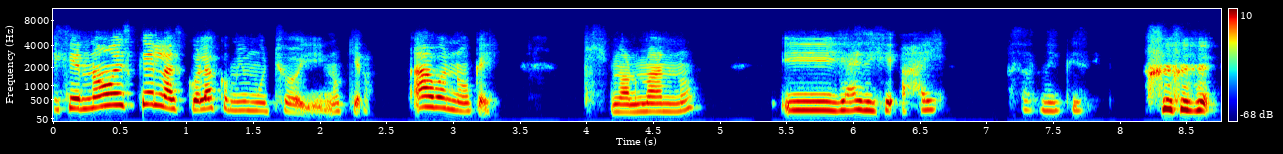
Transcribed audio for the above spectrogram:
dije, no, es que en la escuela comí mucho y no quiero. Ah, bueno, ok, pues normal, ¿no? Y ya dije, ay, esas Nikis.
